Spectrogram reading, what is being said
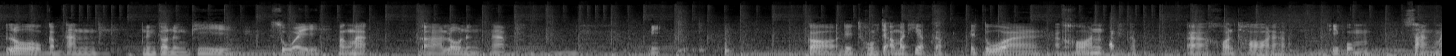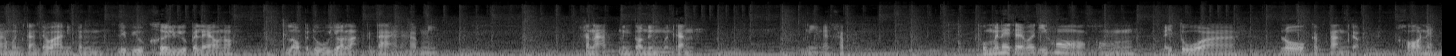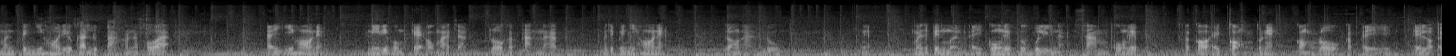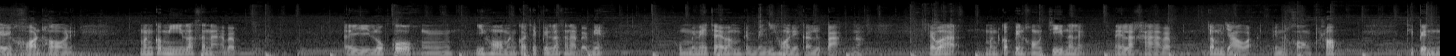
โล่กับตันหนึ่งต่อหนึ่งที่สวยมากๆ โล่หนึ่งนะครับ นี่ ก็เดี๋ยวผมจะเอามาเทียบกับไอตัวค้อนกับค้อนทอนะครับ ที่ผมสั่งมาเหมือนกันแต่ว่าอันนี่เป็นรีวิวเคยรีวิวไปแล้วเนาะลองไปดูย้อนหลังกันได้นะครับนี่ ขนาด1ต่อ1เหมือนกัน นี่นะครับ ผมไม่แน่ใจว่ายี่ห้อของไอตัวโล่กับตันกับคอนเนี่ยมันเป็นยี่ห้อเดียวกันหรือเปล่านะเพราะว่าไอยี่ห้อเนี่ย นี่ที่ผมแกะออกมาจากโลกับตันนะครับ มันจะเป็นยี่ห้อเนี้ยลองอ่านดูเนี่ยมันจะเป็นเหมือนไอ้กรงเล็บรูปบุรีน่ะสามกรงเล็บ แล้วก็ไอ้กล่องตัวเนี้ยกล่องโลกับไอ้ไอ้ไอ้ค้อนทอเนี่ย มันก็มีลักษณะแบบไอ้โลโก้ของยี่ห้อมันก็จะเป็นลักษณะแบบเนี้ยผมไม่แน่ใจว่ามันเป็นเป็นยี่ห้อเดียวกันหรือเปล่าเนาะแต่ว่ามันก็เป็นของจีนนั่นแหละ ในราคาแบบย่อมเยาอะเป็นของพร็อพที่เป็น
